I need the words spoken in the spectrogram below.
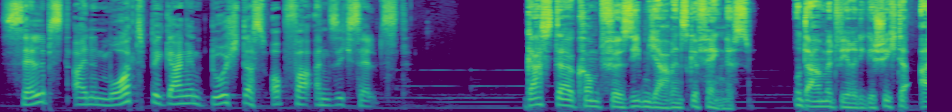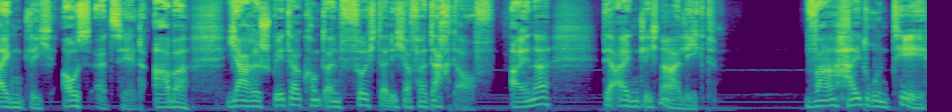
selbst einen Mord begangen durch das Opfer an sich selbst. Gaster kommt für sieben Jahre ins Gefängnis. Und damit wäre die Geschichte eigentlich auserzählt. Aber Jahre später kommt ein fürchterlicher Verdacht auf. Einer, der eigentlich nahe liegt. War Heidrun T.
